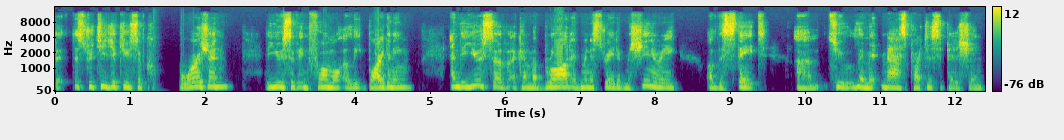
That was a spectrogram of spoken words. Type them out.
the, the, strategic use of coercion, the use of informal elite bargaining, and the use of a kind of a broad administrative machinery of the state um, to limit mass participation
